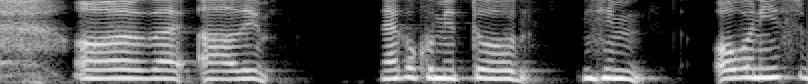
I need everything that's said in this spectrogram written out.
ovaj, ali nekako mi je to, mislim, ovo nisu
